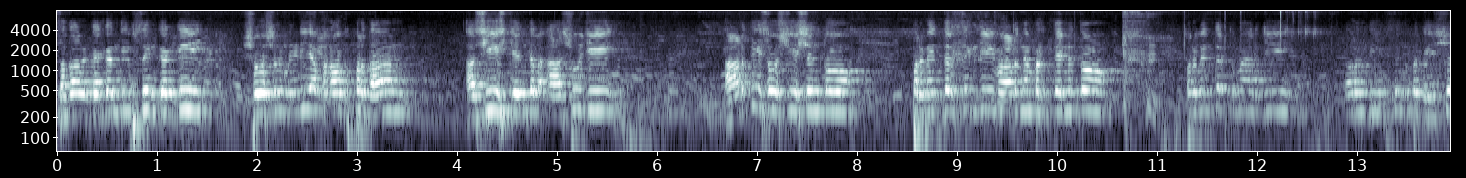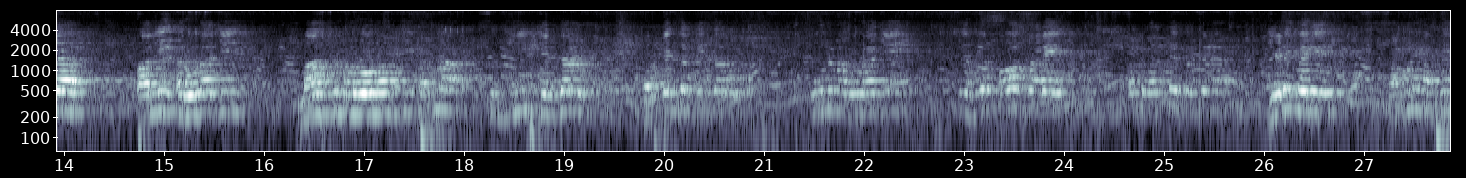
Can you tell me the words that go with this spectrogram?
Sardar Gagandeep Singh Gaggi, social media block ਪ੍ਰਧਾਨ ਆਸ਼ੀਸ਼ ਜਿੰਦਲ ਆਸ਼ੂ ਜੀ ਆੜਤੀ ਐਸੋਸੀਏਸ਼ਨ ਤੋਂ ਪਰਮਿੰਦਰ ਸਿੰਘ ਜੀ, ਵਾਰਡ ਨੰਬਰ 3 ਤੋਂ ਪਰਮਿੰਦਰ ਕੁਮਾਰ ਜੀ ਕਰਨਦੀਪ ਸਿੰਘ ਵਿਦੇਸ਼ਾ ਪਾਲੀ ਅਰੋੜਾ ਜੀ ਮਾਸਟਰ ਮਨੋਰਮ ਜੀ ਵਰਮਾ ਸੰਜੀਵ ਜਿੰਦਲ ਗੁਰਪਿੰਦਰ ਜਿੰਦਲ ਪੂਨਮ ਅਰੋੜਾ ਜੀ ਤੇ ਹੋਰ ਬਹੁਤ ਸਾਰੇ ਪਟਵੰਤੇ ਸੱਜਣ ਜਿਹੜੇ ਮੇਰੇ ਸਾਹਮਣੇ ਆਪਣੇ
